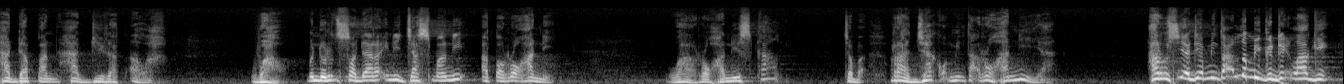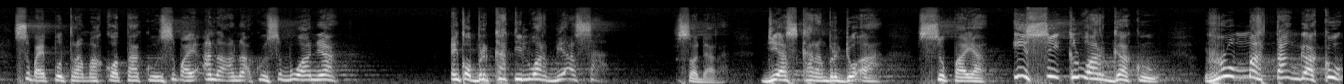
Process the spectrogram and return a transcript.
hadapan hadirat Allah. Wow, menurut saudara ini jasmani atau rohani? Wah, rohani sekali. Coba, raja kok minta rohani ya? Harusnya dia minta lebih gede lagi supaya putra mahkotaku, supaya anak-anakku semuanya engkau berkati luar biasa. Saudara, dia sekarang berdoa supaya isi keluargaku, rumah tanggaku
